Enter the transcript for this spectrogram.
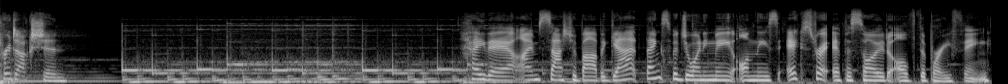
production. Hey there, I'm Sacha Barbagallo. Thanks for joining me on this extra episode of The Briefing.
